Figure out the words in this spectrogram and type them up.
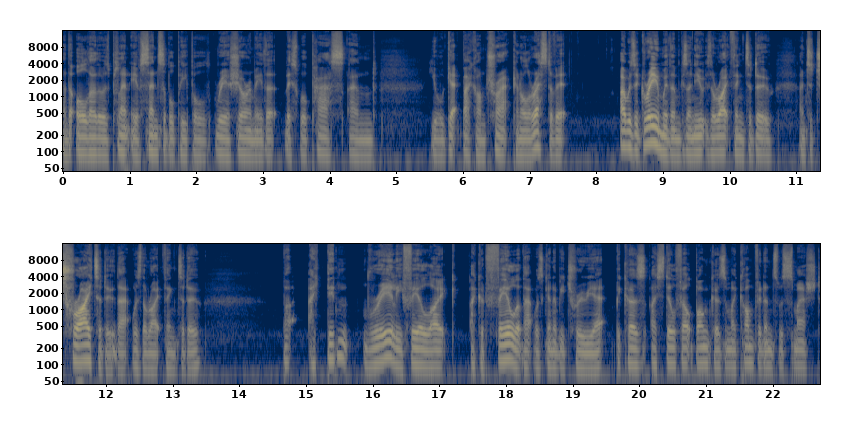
and that although there was plenty of sensible people reassuring me that this will pass and you will get back on track and all the rest of it, I was agreeing with them because I knew it was the right thing to do and to try to do that was the right thing to do. But I didn't really feel like I could feel that that was going to be true yet because I still felt bonkers and my confidence was smashed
